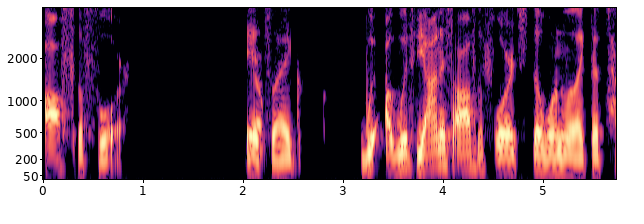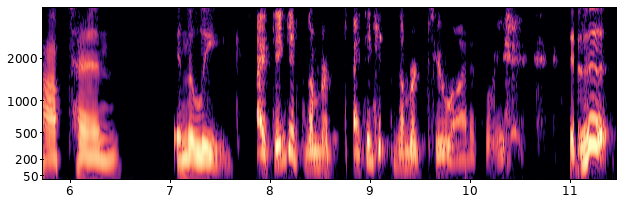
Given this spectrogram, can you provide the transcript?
off the floor. It's like w- uh, with Giannis off the floor, it's still one of like the top ten in the league. I think it's number. I think it's number two, honestly. Is it?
